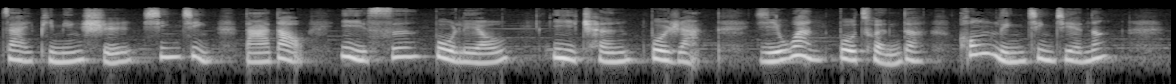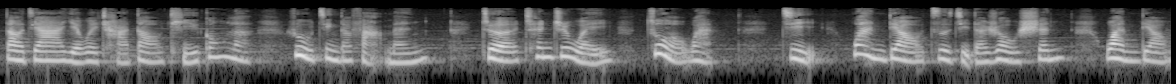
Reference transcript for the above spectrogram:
在品茗时心静，达到一丝不留？一尘不染、一万不存的空灵境界呢？道家也为茶道提供了入境的法门，这称之为坐万，即忘掉自己的肉身，忘掉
